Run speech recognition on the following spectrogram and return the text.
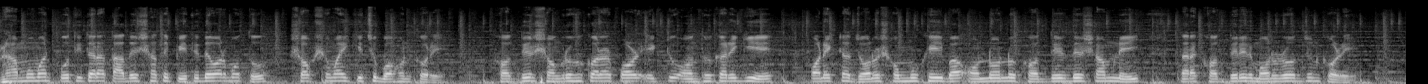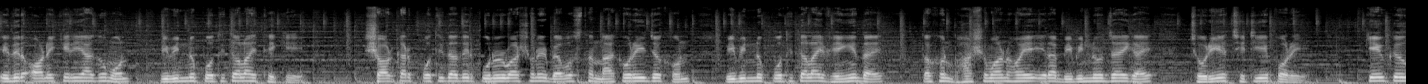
ভ্রাম্যমান পতিতারা তাদের সাথে পেতে দেওয়ার মতো সবসময় কিছু বহন করে। খদ্দের সংগ্রহ করার পর একটু অন্ধকারে গিয়ে অনেকটা জনসম্মুখেই বা অন্য অন্য খদ্দেরদের সামনেই তারা খদ্দেরের মনোরঞ্জন করে। এদের অনেকেরই আগমন বিভিন্ন পতিতলায় থেকে। সরকার পতিতাদের পুনর্বাসনের ব্যবস্থা না করেই যখন বিভিন্ন পতিতালয় ভেঙে দেয়, তখন ভাসমান হয়ে এরা বিভিন্ন জায়গায় ছড়িয়ে ছিটিয়ে পড়ে। কেউ কেউ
